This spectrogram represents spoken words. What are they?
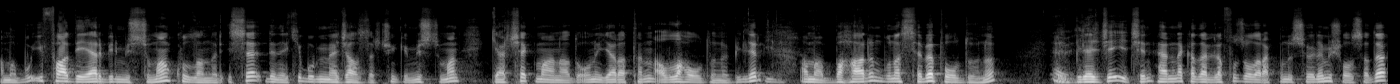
Ama bu ifade eğer bir Müslüman kullanılır ise denir ki bu bir mecazdır. Çünkü Müslüman gerçek manada onu yaratanın Allah olduğunu bilir. Bilir. Ama baharın buna sebep olduğunu e, Evet. bileceği için her ne kadar lafız olarak bunu söylemiş olsa da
